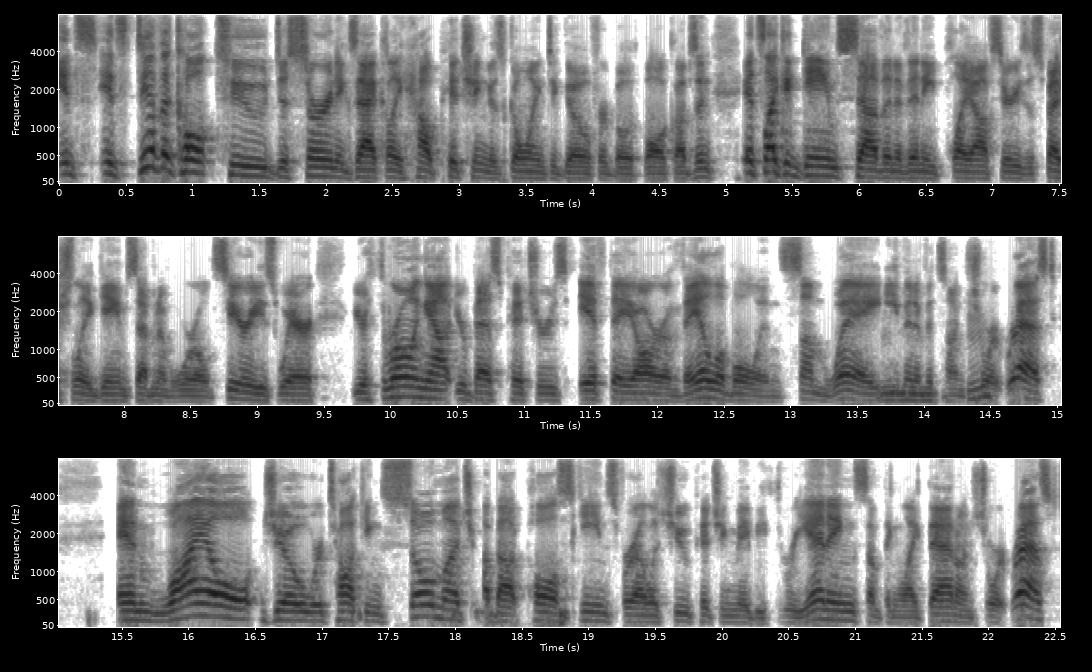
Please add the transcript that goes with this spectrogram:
It's it's difficult to discern exactly how pitching is going to go for both ball clubs. And it's like a game 7 of any playoff series, especially a game 7 of a World Series where you're throwing out your best pitchers if they are available in some way, even if mm-hmm. it's on mm-hmm. short rest. And while, Joe, we're talking so much about Paul Skenes for LSU pitching maybe three innings, something like that on short rest,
